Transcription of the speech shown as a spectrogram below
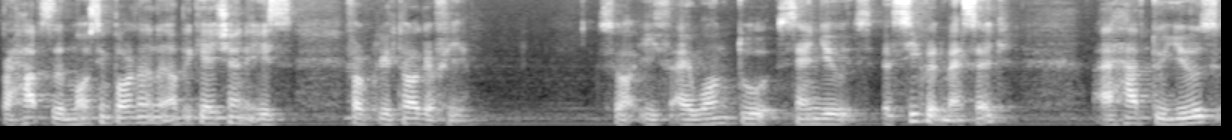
Perhaps the most important application is for cryptography. So if I want to send you a secret message, I have to use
